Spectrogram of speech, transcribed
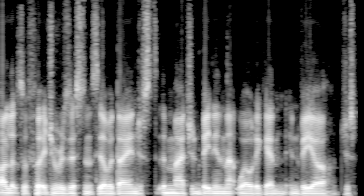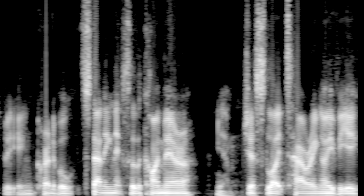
I looked at footage of Resistance the other day and just imagine being in that world again in VR, just be incredible. Standing next to the Chimera, Yeah. just like towering over you.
